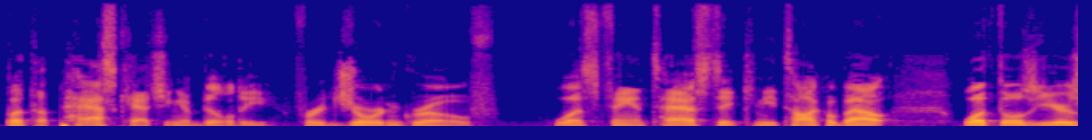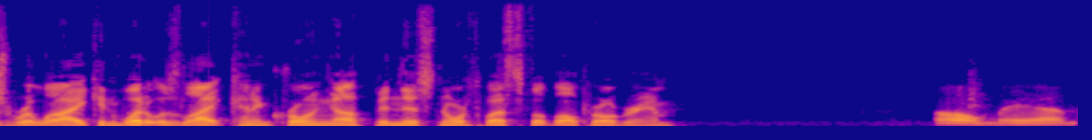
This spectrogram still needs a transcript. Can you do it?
but the pass catching ability for Jordan Grove was fantastic. Can you talk about what those years were like and what it was like kind of growing up in this Northwest football program? Oh man,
